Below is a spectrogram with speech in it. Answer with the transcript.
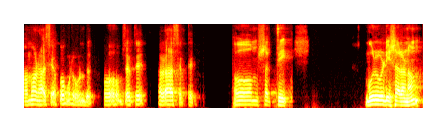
அம்மாவோட ஆசை அப்போ கூட உண்டு. ஓம் சக்தி பராசக்தி. ஓம் சக்தி. குருவடி சரணம்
